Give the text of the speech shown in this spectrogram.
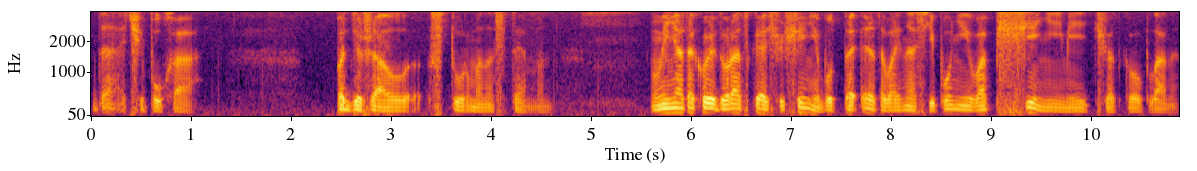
«Да, чепуха!» — поддержал штурмана Стэмман. «У меня такое дурацкое ощущение, будто эта война с Японией вообще не имеет четкого плана.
